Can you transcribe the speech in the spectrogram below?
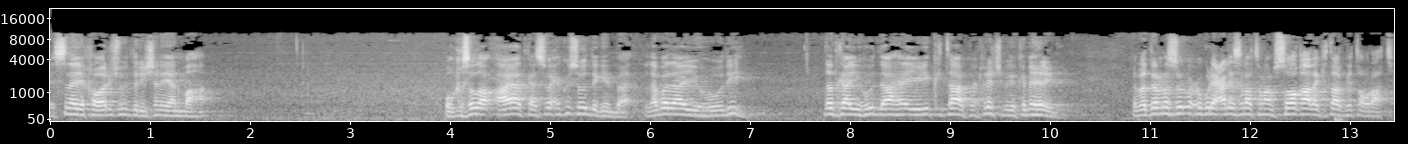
ee sida ay khawaarijtu u dariishanayaan maaha oo qisada aayaadkaasi waxay kusoo degeenba labadaa yahuudi dadkaa yahuudda ah ee yihi kitaabka rajmiga kama helayno. Dabeetana rasulku wuxuu ku uri alayh salatu slam soo qaada kitaabkii towraat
